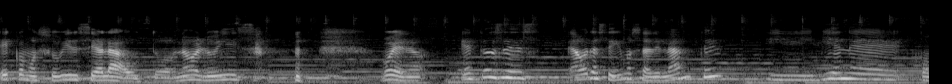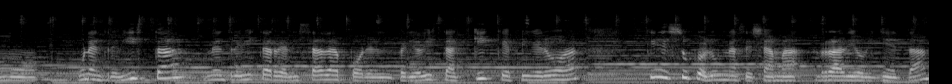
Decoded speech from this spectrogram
Es como subirse al auto, ¿no, Luis? bueno, entonces ahora seguimos adelante y viene como una entrevista, una entrevista realizada por el periodista Quique Figueroa, que su columna se llama Radio Viñeta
